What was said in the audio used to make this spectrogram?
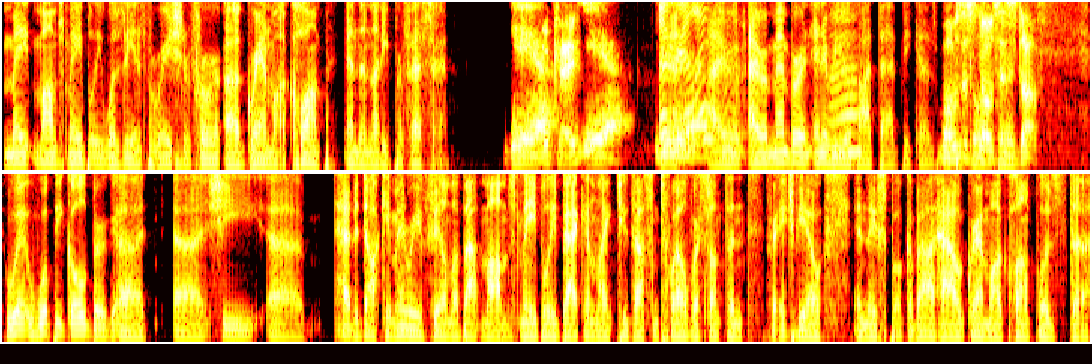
Ma- Moms Mabley was the inspiration for uh, Grandma Klump and the Nutty Professor. Yeah. Okay. Yeah. Oh, yeah. really? I, re- I remember an interview about that because Whoopi Moses knows his stuff. Wh- Whoopi Goldberg, uh, uh, she uh, had a documentary film about Moms Mabley back in like 2012 or something for HBO, and they spoke about how Grandma Klump was the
